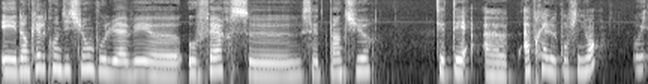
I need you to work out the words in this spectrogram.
Et dans quelles conditions vous lui avez euh, offert ce, cette peinture? C'était euh, après le confinement? Oui.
